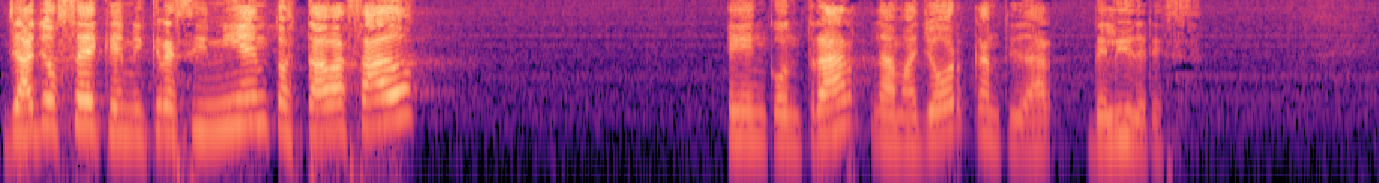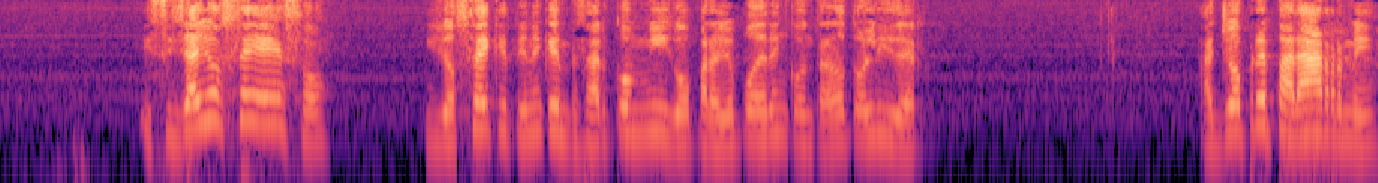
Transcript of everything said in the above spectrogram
Ya yo sé que mi crecimiento está basado en encontrar la mayor cantidad de líderes. Y si ya yo sé eso, y yo sé que tiene que empezar conmigo para yo poder encontrar otro líder, a yo prepararme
